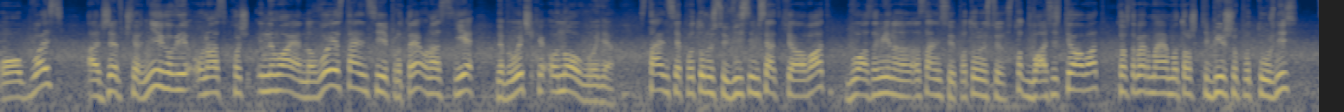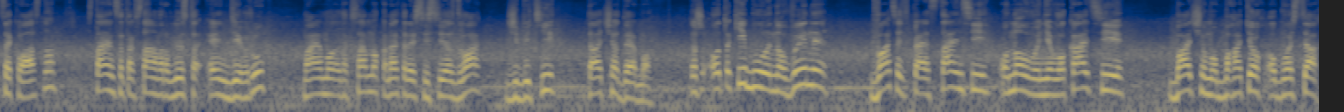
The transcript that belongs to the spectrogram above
область, адже в Чернігові у нас, хоч і немає нової станції, проте у нас є невеличке оновлення. станція потужністю 80 кВт була замінена на станцію потужністю 120 кВт. Тож тепер маємо трошки більшу потужність. Це класно. Станція так само виробництва ND Group. Маємо так само конектори CCS2, GBT та CHAdeMO. Тож, отакі були новини. 25 станцій, оновлення локації. Бачимо, в багатьох областях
